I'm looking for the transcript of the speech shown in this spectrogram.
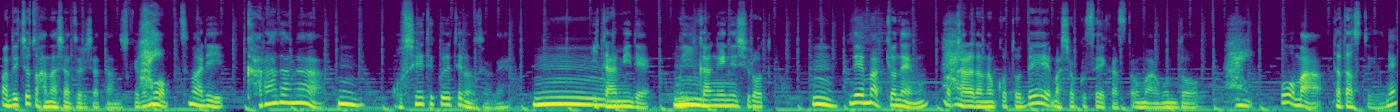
あでちょっと話はずれちゃったんですけども、はい。つまり体がうん、教えてくれてるんですよね、うん、痛みで、もういい加減にしろと。うん、でまあ去年、まあはい。体のことで、まあ、食生活と、まあ、運動はい、をまあ正すというね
